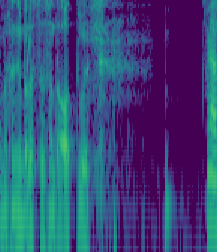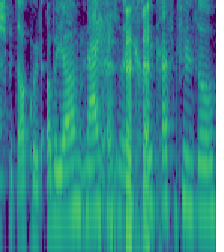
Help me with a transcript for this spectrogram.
wir können uns das antun. Ja, ist ein bisschen awkward. Aber ja, nein, also ich habe wirklich das Gefühl so,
